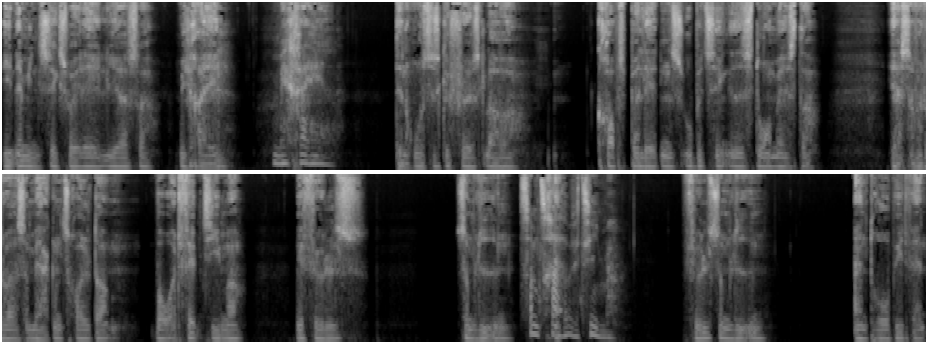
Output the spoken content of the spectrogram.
en af mine seksuelle aliaser, Michael, Michael. Den russiske first lover, kropsballettens ubetingede stormester. Ja, så vil du altså mærke en trolddom, hvor at fem timer vil føles som lyden, Som 30 timer. føles som lyden af en dråbe i et vand.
